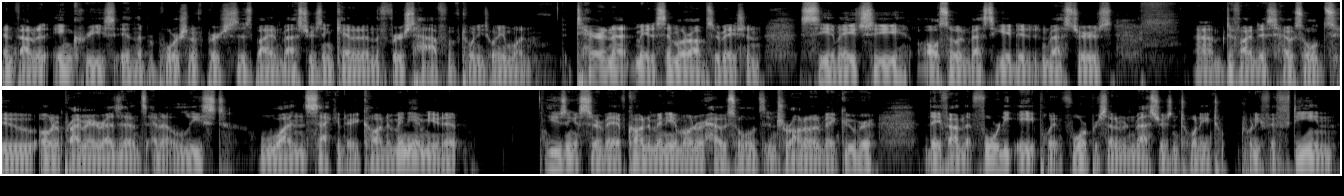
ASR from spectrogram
and found an increase in the proportion of purchases by investors in Canada in the first half of 2021. Teranet made a similar observation. CMHC also investigated investors um, defined as households who own a primary residence and at least one secondary condominium unit using a survey of condominium owner households in Toronto and Vancouver, they found that 48.4% of investors in 20, 2015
